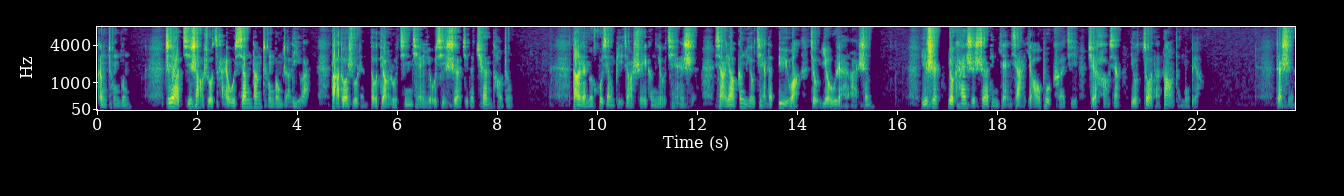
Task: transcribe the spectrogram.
更成功，只要极少数财务相当成功者例外，大多数人都掉入金钱游戏设计的圈套中。当人们互相比较谁更有钱时，想要更有钱的欲望就油然而生，于是又开始设定眼下遥不可及却好像又做得到的目标。这时，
